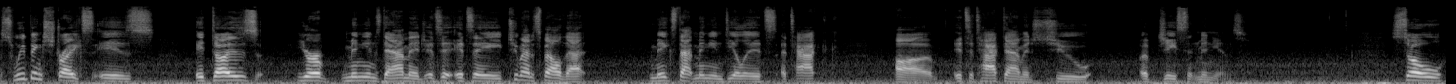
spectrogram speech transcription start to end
Sweeping Strikes is it does your minion's damage. It's a, it's a two mana spell that makes that minion deal its attack uh, its attack damage to adjacent minions. So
